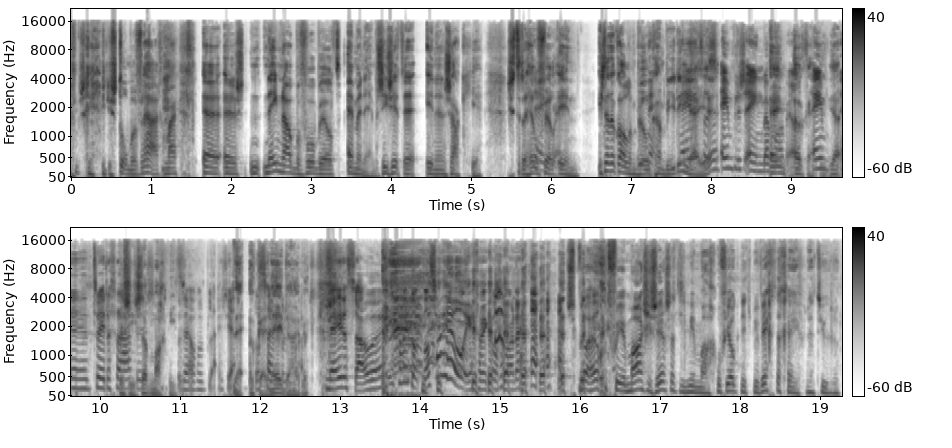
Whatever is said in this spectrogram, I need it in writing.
misschien een stomme vraag. Maar neem nou bijvoorbeeld M&M's. Die zitten in een zakje. Zitten er heel Zeker. veel in. Is dat ook al een bulkaanbieding? Nee, Nee, dat hè? is 1 plus 1 bijvoorbeeld. Eén, oké, Eén, ja. eh, tweede gratis. Precies, dat mag niet. Prijs. Ja, Nee, dat oké, nee, duidelijk. Nee, dat zou ingewikkeld. Dat zou heel ingewikkeld worden. Dat is wel heel goed voor je marge, zeg, als dat niet meer mag. Hoef je ook niks meer weg te geven, natuurlijk.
